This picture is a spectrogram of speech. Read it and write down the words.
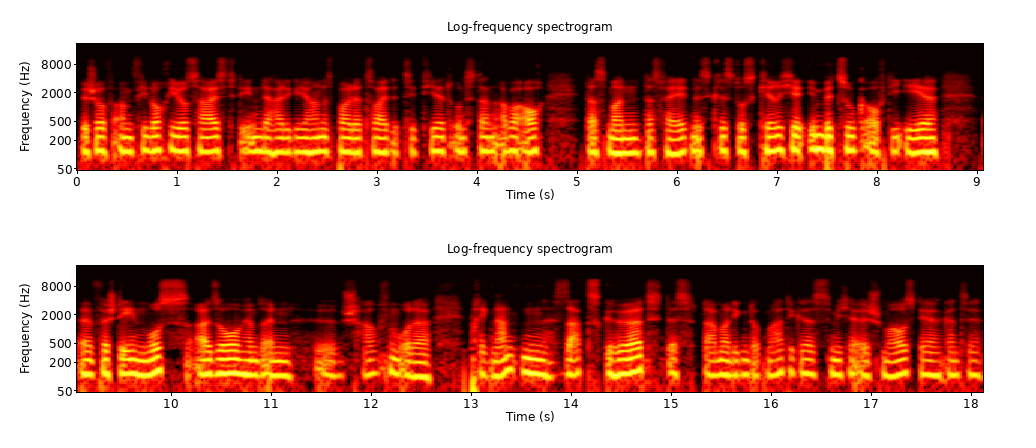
Bischof Amphilochius heißt, den der heilige Johannes Paul II. zitiert, und dann aber auch, dass man das Verhältnis Christus-Kirche in Bezug auf die Ehe äh, verstehen muss. Also, wir haben so einen äh, scharfen oder prägnanten Satz gehört des damaligen Dogmatikers Michael Schmaus, der ganze,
